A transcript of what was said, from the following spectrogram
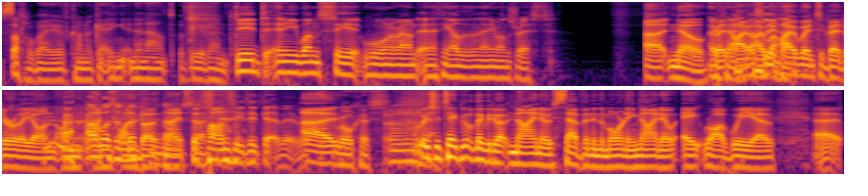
subtle way of kind of getting in and out of the event. Did anyone see it worn around anything other than anyone's wrest? Uh, no, but I, I, I went to bed early on. on I wasn't on looking, both though, nights. so- The party did get a bit Uh, raucous. We should take people maybe to about 9.07 in the morning, 9.08, Rob. We, uh, uh,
